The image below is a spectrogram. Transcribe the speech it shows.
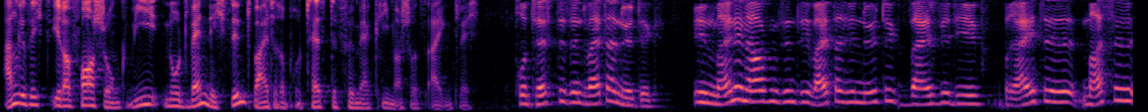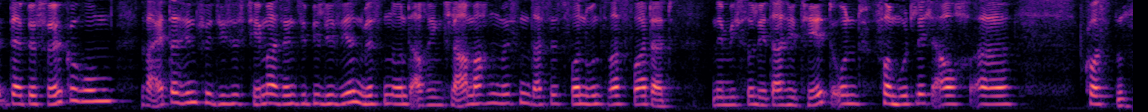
Angesichts ihrer Forschung, wie notwendig sind weitere Proteste für mehr Klimaschutz eigentlich? Proteste sind weiter nötig. In meinen Augen sind sie weiterhin nötig, weil wir die breite Masse der Bevölkerung weiterhin für dieses Thema sensibilisieren müssen und auch ihnen klar machen müssen, dass es von uns was fordert, nämlich Solidarität und vermutlich auch äh, Kosten.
